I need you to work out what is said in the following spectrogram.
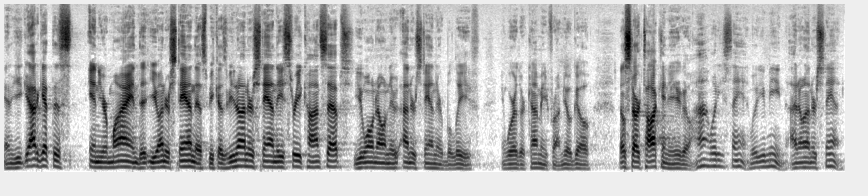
And you got to get this in your mind that you understand this because if you don't understand these three concepts, you won't understand their belief and where they're coming from. You'll go, They'll start talking to you, you go, huh, what are you saying? What do you mean? I don't understand.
